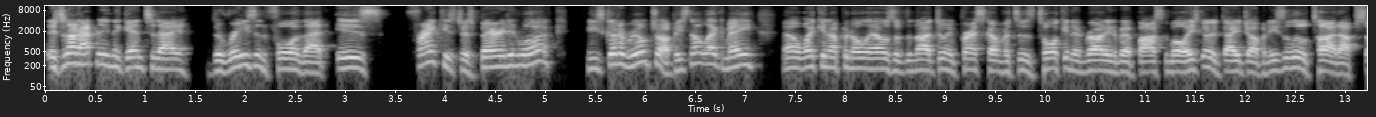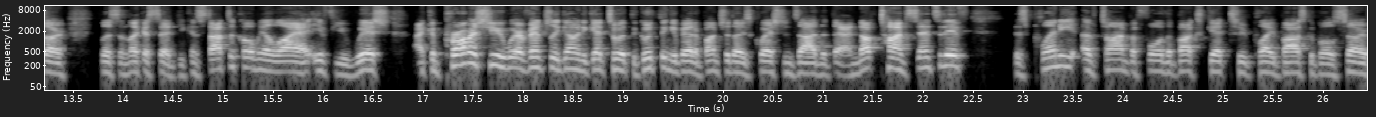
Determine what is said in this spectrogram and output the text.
it's not happening again today. The reason for that is Frank is just buried in work. He's got a real job. He's not like me, uh, waking up in all hours of the night doing press conferences, talking and writing about basketball. He's got a day job and he's a little tied up. So, listen, like I said, you can start to call me a liar if you wish. I can promise you we're eventually going to get to it. The good thing about a bunch of those questions are that they are not time sensitive. There's plenty of time before the Bucks get to play basketball. So,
